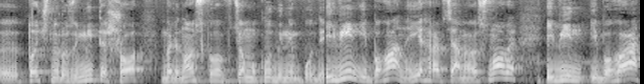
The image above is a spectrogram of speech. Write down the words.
е, точно розуміти, що Маліновського в цьому клубі не буде. І він, і Бога не є гравцями основи, і він, і Бога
